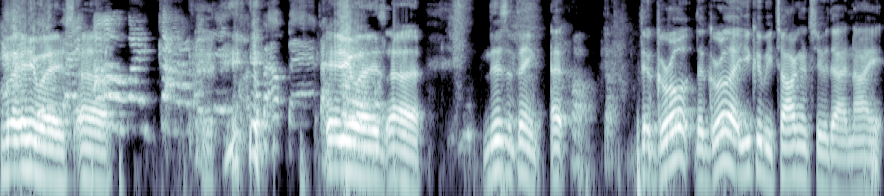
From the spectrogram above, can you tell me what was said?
But anyways, uh, oh my god, I can't talk about that. anyways, uh, this is the thing. Uh, the girl, the girl that you could be talking to that night,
